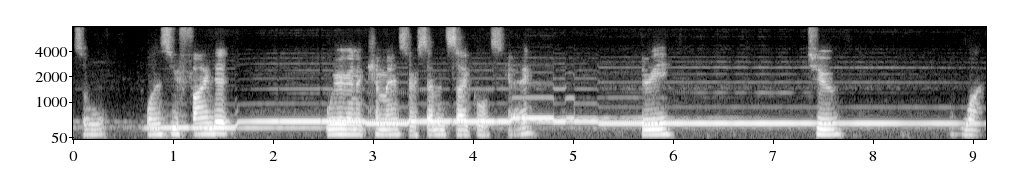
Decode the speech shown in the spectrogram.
So once you find it, we're going to commence our seven cycles, okay? Three, two, one.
